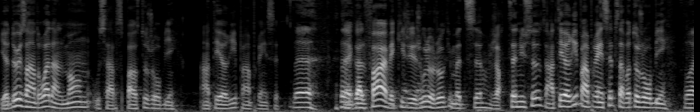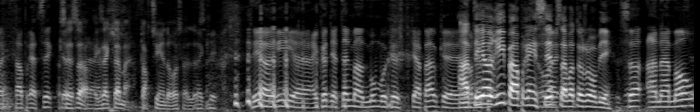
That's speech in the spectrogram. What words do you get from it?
Il y a deux endroits dans le monde où ça se passe toujours bien. En théorie, pas en principe. C'est un golfeur avec qui j'ai joué le jour qui m'a dit ça. J'ai retenu ça. En théorie, pas en principe, ça va toujours bien. Oui, c'est en pratique. C'est ça, exactement. Tu retiendras celle-là. théorie, euh, écoute, il y a tellement de mots moi, que je suis plus capable que. En théorie, pas en principe, ça va toujours bien. Ça, en amont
